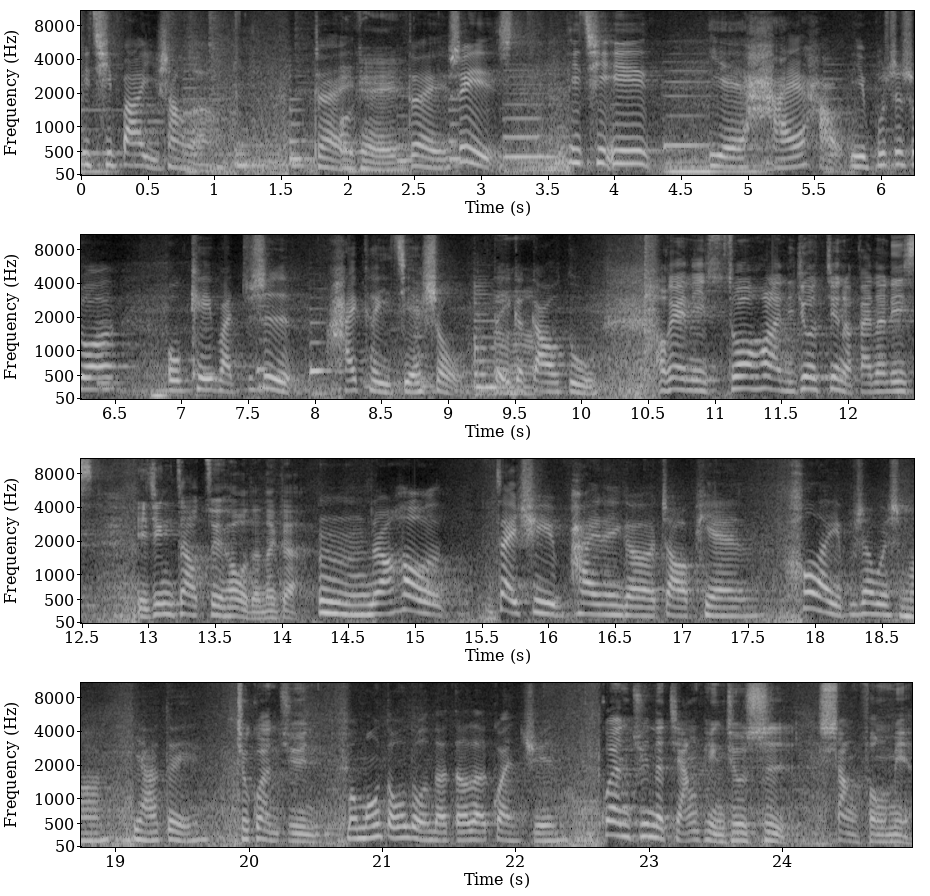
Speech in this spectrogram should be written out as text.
一七八以上了。对 OK 对，所以一七一也还好，也不是说 OK 吧，就是还可以接受的一个高度。OK，你说后来你就进了 finalist，已经到最后的那个。嗯，然后再去拍那个照片，后来也不知道为什么呀，对，就冠军，懵懵懂懂的得了冠军。冠军的奖品就是上封面。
